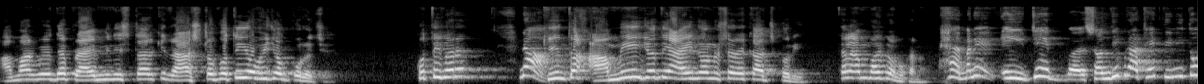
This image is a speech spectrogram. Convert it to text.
আমার বিরুদ্ধে প্রাইম মিনিস্টার কি রাষ্ট্রপতি অভিযোগ করেছে? করতেই পারে। না। কিন্তু আমি যদি আইন অনুসারে কাজ করি তাহলে আমি ভয় পাবো কেন? হ্যাঁ মানে এই যে সন্দীপ রাঠে তিনি তো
